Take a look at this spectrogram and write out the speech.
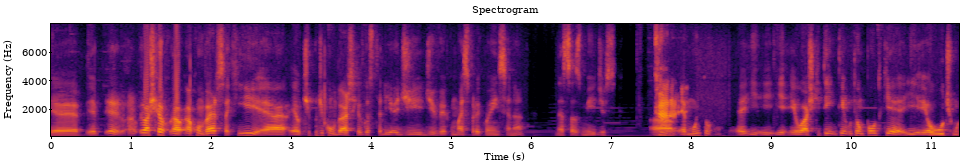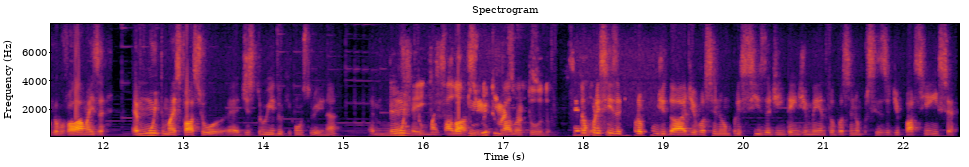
É, é, é, eu acho que a, a, conversa aqui é, é, o tipo de conversa que eu gostaria de, de ver com mais frequência, né? Nessas mídias. Ah, é muito. É, eu acho que tem, tem, tem, um ponto que é, é o último que eu vou falar, mas é, é muito mais fácil destruir do que construir, né? É Perfeito. muito mais falou fácil. Tudo, muito mais falou tudo. Você falou não precisa tudo. de profundidade, você não precisa de entendimento, você não precisa de paciência,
